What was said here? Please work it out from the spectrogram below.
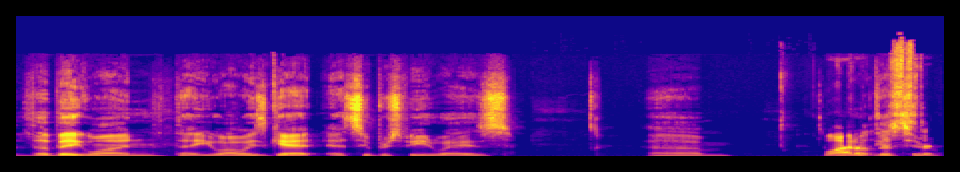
the big one that you always get at super speedways. Um, Well, I don't. This, to-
